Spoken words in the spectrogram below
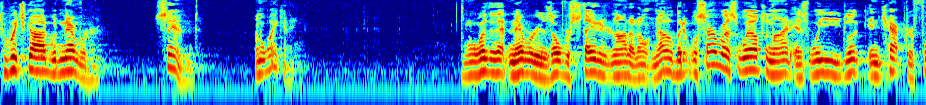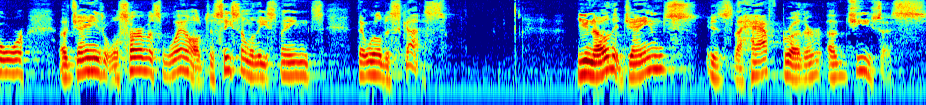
to which God would never send an awakening. Whether that never is overstated or not, I don't know, but it will serve us well tonight as we look in chapter 4 of James. It will serve us well to see some of these things that we'll discuss. You know that James is the half brother of Jesus.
